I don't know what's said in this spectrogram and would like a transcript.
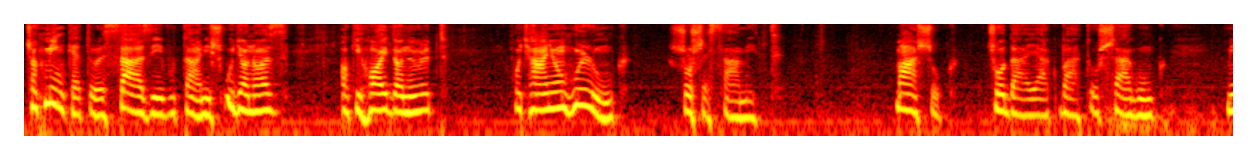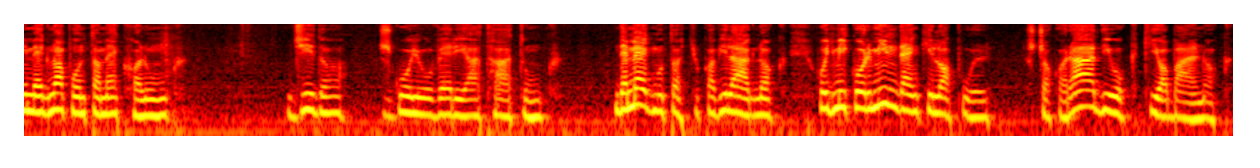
csak minket öl száz év után is ugyanaz, aki hajdan ölt, hogy hányan hullunk, sose számít. Mások csodálják bátorságunk, mi meg naponta meghalunk. Dzsida s golyó veri át hátunk, de megmutatjuk a világnak, hogy mikor mindenki lapul, s csak a rádiók kiabálnak,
